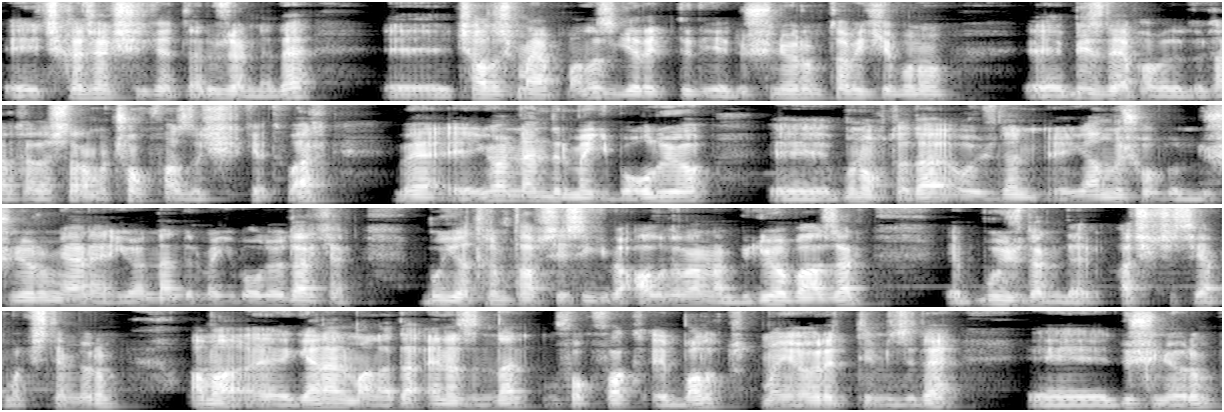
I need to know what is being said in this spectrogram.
e, çıkacak şirketler üzerine de e, çalışma yapmanız gerekli diye düşünüyorum. Tabii ki bunu e, biz de yapabilirdik arkadaşlar ama çok fazla şirket var ve e, yönlendirme gibi oluyor. E, bu noktada o yüzden e, yanlış olduğunu düşünüyorum. Yani yönlendirme gibi oluyor derken bu yatırım tavsiyesi gibi algılanabiliyor bazen. E, bu yüzden de açıkçası yapmak istemiyorum. Ama e, genel manada en azından ufak ufak e, balık tutmayı öğrettiğimizi de e, düşünüyorum.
